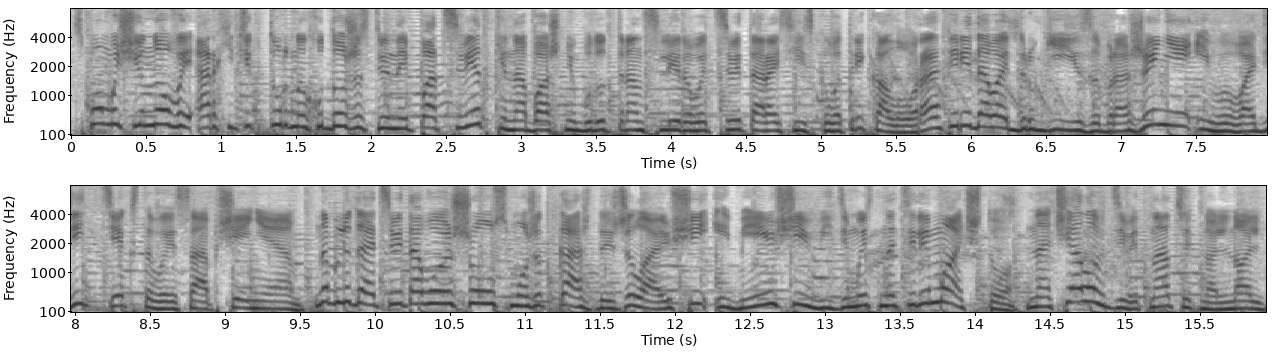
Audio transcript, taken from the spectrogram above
С помощью новой архитектурно-художественной подсветки на башню будут транслировать цвета российского триколора, передавать другие изображения и выводить текстовые сообщения. Наблюдать световое шоу сможет каждый желающий, имеющий видимость на телемачту. Начало в 19.00.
